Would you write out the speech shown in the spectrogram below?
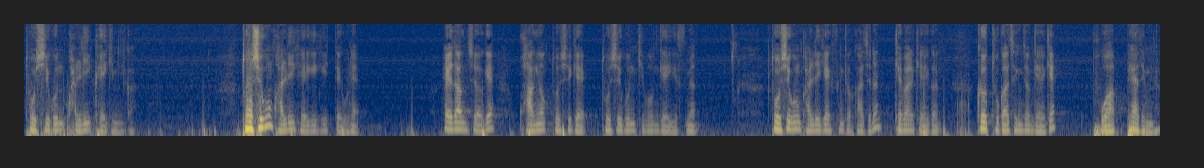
도시군 관리 계획입니까? 도시군 관리 계획이기 때문에 해당 지역에 광역 도시 계획, 도시군 기본 계획이 있으면 도시군 관리 계획 성격 가지는 개발 계획은 그 두 가지 행정 계획에 부합해야 됩니다.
